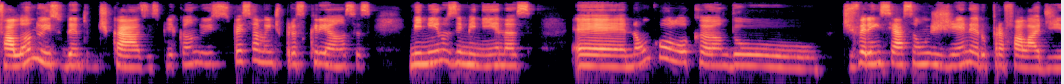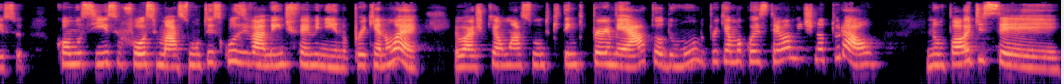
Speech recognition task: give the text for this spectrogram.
falando isso dentro de casa, explicando isso especialmente para as crianças, meninos e meninas, é, não colocando diferenciação de gênero para falar disso, como se isso fosse um assunto exclusivamente feminino, porque não é. Eu acho que é um assunto que tem que permear todo mundo, porque é uma coisa extremamente natural. Não pode ser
